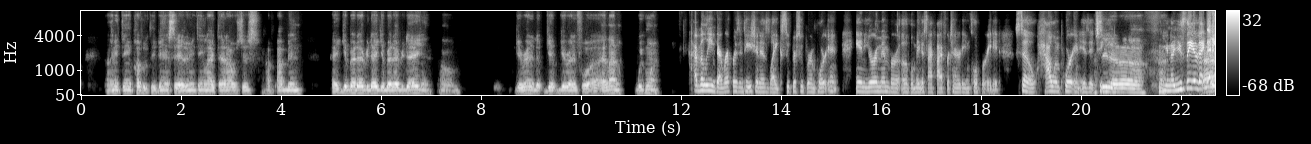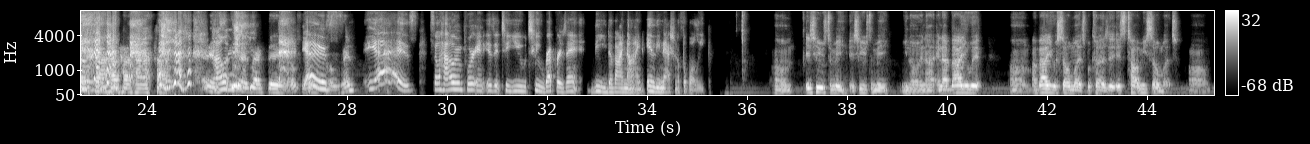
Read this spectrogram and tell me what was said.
anything publicly being said or anything like that. I was just. I've, I've been. Hey, get better every day. Get better every day, and um, get ready to get get ready for uh, Atlanta week one. I believe that representation is like super, super important. And you're a member of Omega Psi Phi Fraternity Incorporated. So, how important is it I to you? That, uh, you know, you see it back there. hey, how, I see that back there. Okay, yes. Yes. So, how important is it to you to represent the Divine Nine in the National Football League? Um, it's huge to me. It's huge to me, you know, and I and I value it. Um, I value it so much because it, it's taught me so much. Um,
